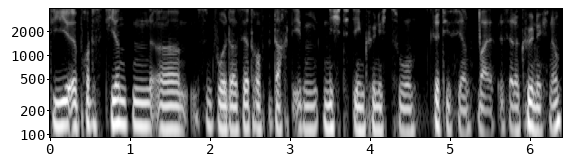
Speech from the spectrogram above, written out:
die äh, Protestierenden äh, sind wohl da sehr darauf bedacht, eben nicht den König zu kritisieren, weil ist ja der König, ne?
